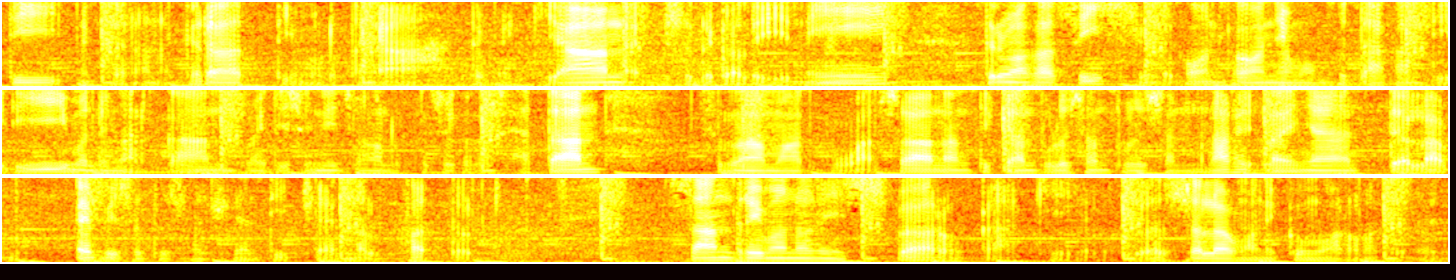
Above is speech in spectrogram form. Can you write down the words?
di negara-negara Timur Tengah. Demikian episode kali ini. Terima kasih untuk kawan-kawan yang membutuhkan diri mendengarkan sampai di sini. Jangan lupa jaga kesehatan. Selamat puasa. Nantikan tulisan-tulisan menarik lainnya dalam episode selanjutnya di channel Fatul Santri menulis barokah. Wassalamualaikum warahmatullahi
